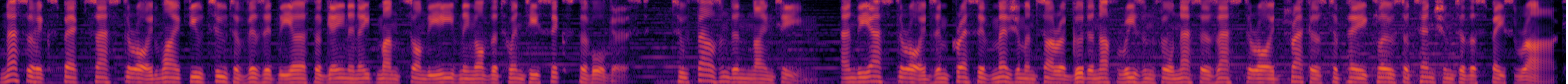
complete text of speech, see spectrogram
NASA expects asteroid YQ2 to visit the Earth again in 8 months on the evening of the 26th of August, 2019. And the asteroid's impressive measurements are a good enough reason for NASA's asteroid trackers to pay close attention to the space rock.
